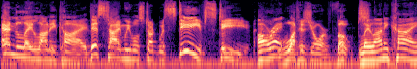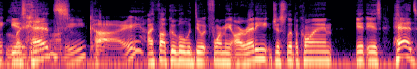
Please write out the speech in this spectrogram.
and Leilani Kai. This time we will start with Steve. Steve. All right. What is your vote? Leilani Kai is heads. Leilani Kai. I thought Google would do it for me already. Just flip a coin. It is heads.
